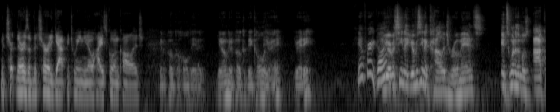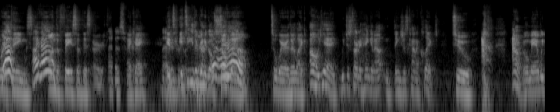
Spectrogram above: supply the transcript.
mature there is a maturity gap between you know high school and college. I'm gonna poke a hole, David. You know I'm gonna poke a big hole. You ready? You ready? Feel free, go ahead. You ever seen a you ever seen a college romance? It's one of the most awkward Yeah, things I have. on the face of this earth. That is fair. Okay, That it's is it's either fair. gonna go Yeah, so well to where they're like, oh yeah, we just started hanging out and things just kind of clicked. To I, don't know, man. We,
